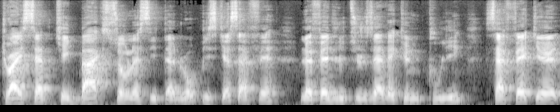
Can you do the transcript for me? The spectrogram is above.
tricep kickback sur le seated row. Puis ce que ça fait, le fait de l'utiliser avec une poulie, ça fait que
